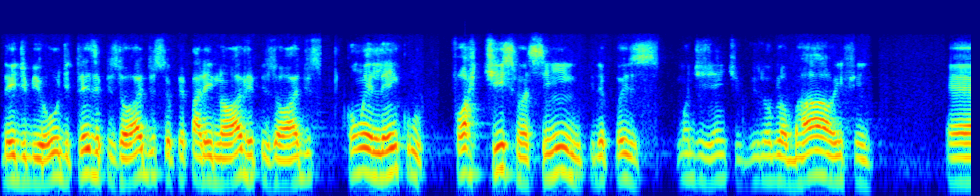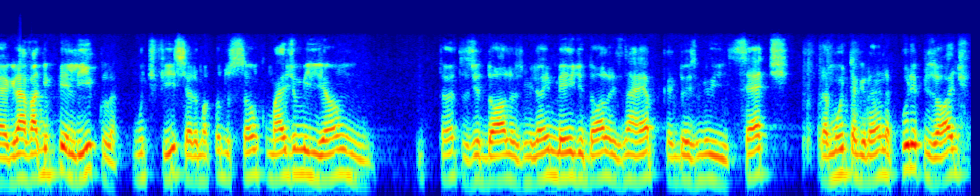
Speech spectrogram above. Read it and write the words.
da HBO de três episódios, eu preparei nove episódios, com um elenco fortíssimo, assim, e depois um monte de gente virou global, enfim. É, gravado em película, muito difícil, era uma produção com mais de um milhão tantos de dólares, milhão e meio de dólares na época, em 2007, era muita grana por episódio,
